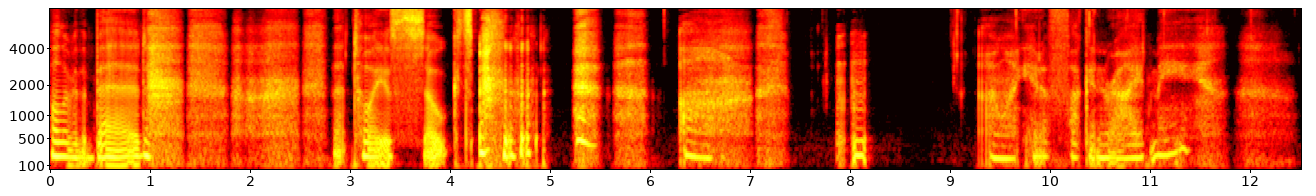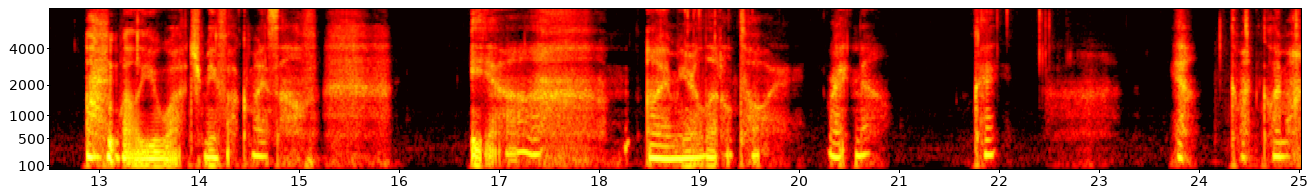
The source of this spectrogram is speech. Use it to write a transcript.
all over the bed. That toy is soaked. oh. I want you to fucking ride me while you watch me fuck myself. Yeah, I'm your little toy right now. Okay? Come on, climb on.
